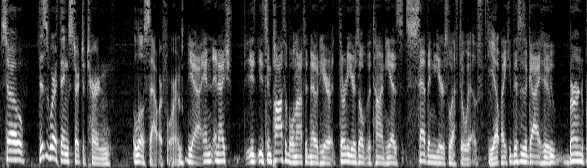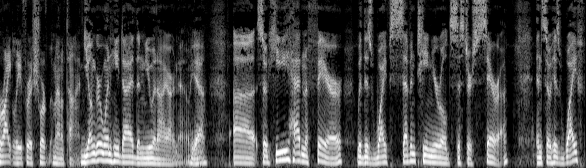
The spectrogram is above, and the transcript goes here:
So this is where things start to turn a little sour for him. Yeah, and and I, sh- it's impossible not to note here. At 30 years old at the time, he has seven years left to live. Yep. Like this is a guy who burned brightly for a short amount of time. Younger when he died than you and I are now. Yeah. Uh, so he had an affair with his wife's 17 year old sister, Sarah. And so his wife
